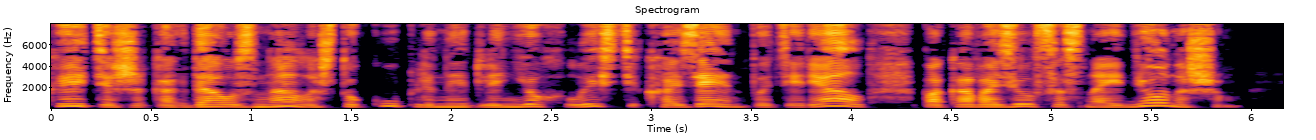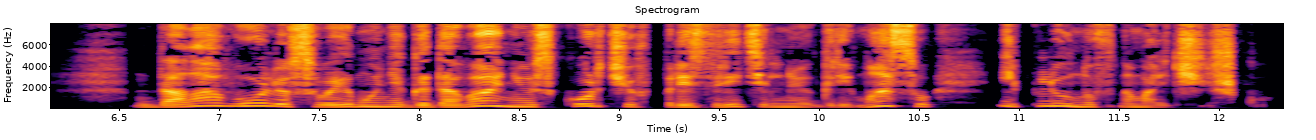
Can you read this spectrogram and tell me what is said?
Кэти же, когда узнала, что купленный для нее хлыстик хозяин потерял, пока возился с найденышем, дала волю своему негодованию, скорчив презрительную гримасу и плюнув на мальчишку.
